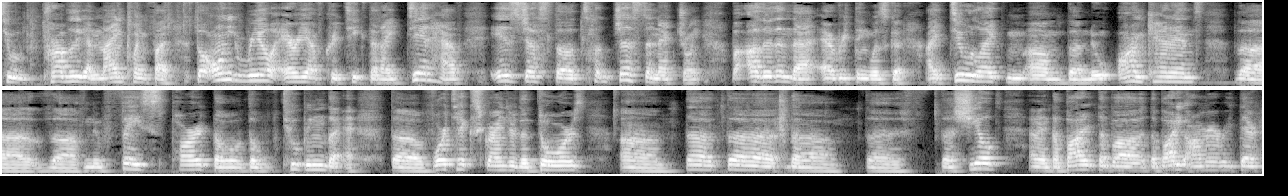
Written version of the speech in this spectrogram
to probably a 9.5. The only real area of critique that I did have is just the just the neck joint, but other than that, everything was good. I do like um, the new arm cannons, the the new face part, the the tubing, the the vortex grinder, the doors, um, the the the the the shield, I mean the body, the uh, the body armor right there,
